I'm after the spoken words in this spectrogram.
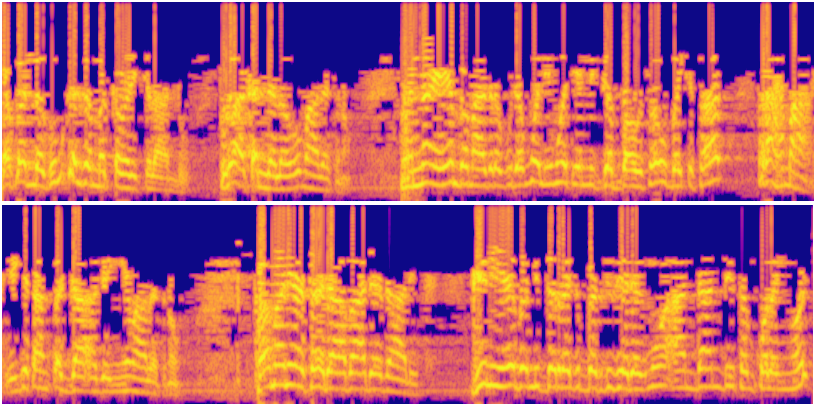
ከፈለጉም ገንዘብ መቀበል ይችላሉ ብሎ አቀለለው ማለት ነው እና ይሄን በማድረጉ ደግሞ ሊሞት የሚገባው ሰው በቂሳት ረህማ የጌታን ጸጋ አገኘ ማለት ነው ፈመን የተዳ ባደ ذلك ግን ይሄ በሚደረግበት ጊዜ ደግሞ አንዳንድ ተንኮለኞች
